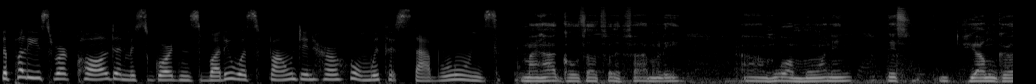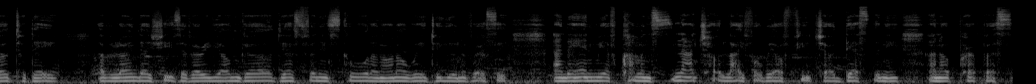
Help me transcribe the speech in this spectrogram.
The police were called and Miss Gordon's body was found in her home with stab wounds. My heart goes out for the family um, who are mourning this young girl today. I've learned that she's a very young girl, just finished school and on her way to university. And the enemy have come and snatched her life away, her future, her destiny, and her purpose.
